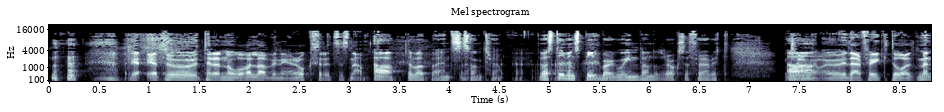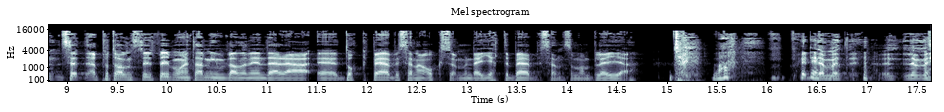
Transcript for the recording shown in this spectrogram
Jag, jag tror Terra Nova la vi ner också rätt så snabbt. ja, det var bara en säsong tror jag. Det var Steven Spielberg var inblandad där också för övrigt. Klart, Ja, det var därför det gick dåligt. Men så, på tal om Steve Spielberg, var inte han inblandad i den där äh, dockbebisarna också? Men den där jättebebisen som man blöja. va? Vad är det? Nej, men, nej, men,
